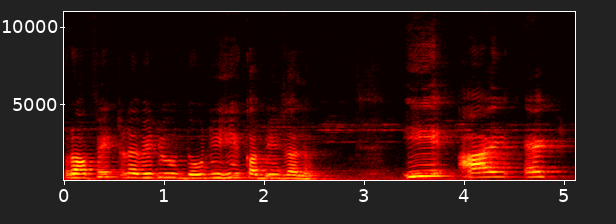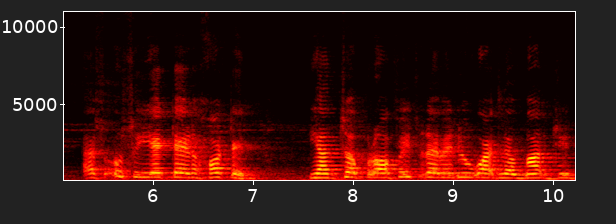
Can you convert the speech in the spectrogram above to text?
प्रॉफिट रेव्हेन्यू दोन्हीही कमी झालं. E I H associated hotel यांचं प्रॉफिट रेव्हेन्यू वाढलं मार्जिन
